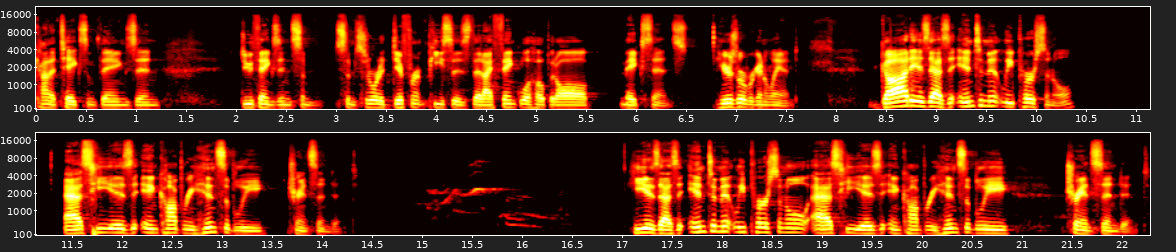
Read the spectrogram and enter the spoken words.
kind of take some things and do things in some, some sort of different pieces that I think will help it all make sense. Here's where we're going to land God is as intimately personal as he is incomprehensibly transcendent. He is as intimately personal as he is incomprehensibly transcendent.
